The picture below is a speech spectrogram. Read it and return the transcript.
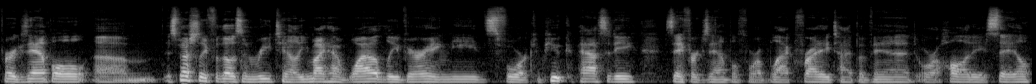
For example, um, especially for those in retail, you might have wildly varying needs for compute capacity, say, for example, for a Black Friday type event or a holiday sale.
